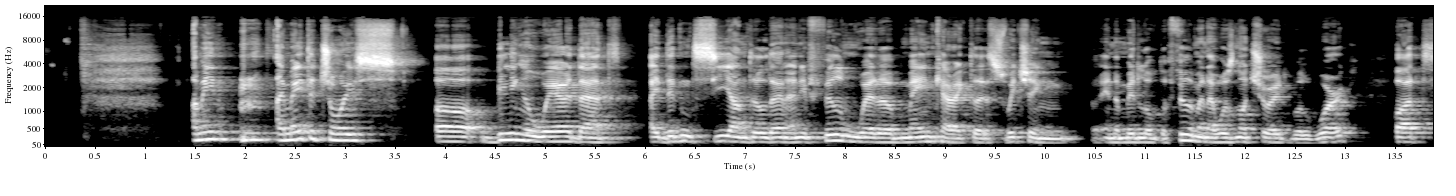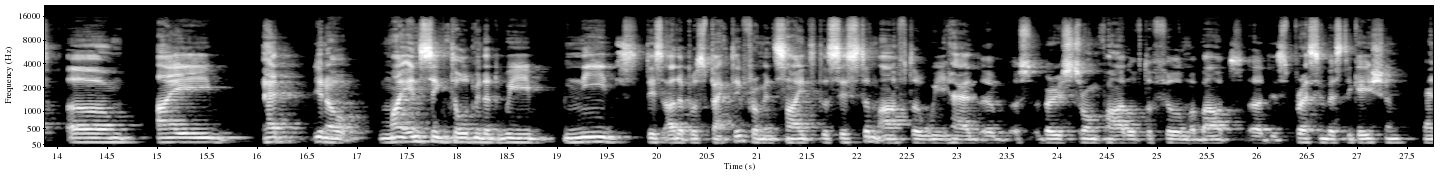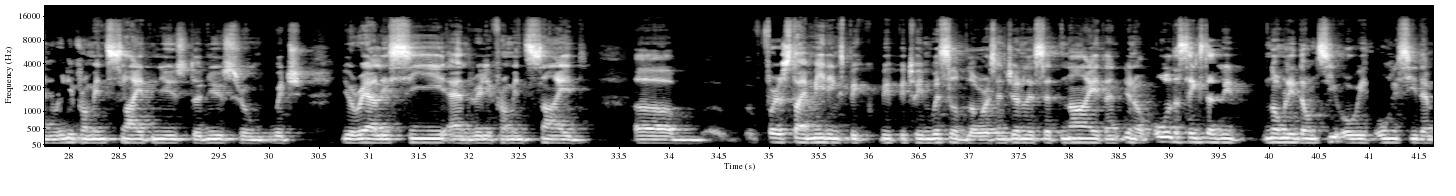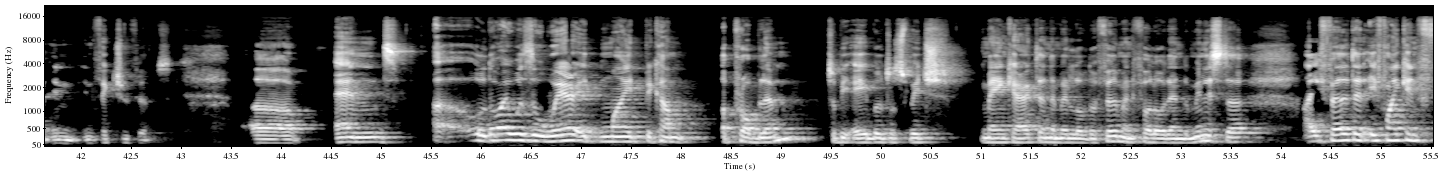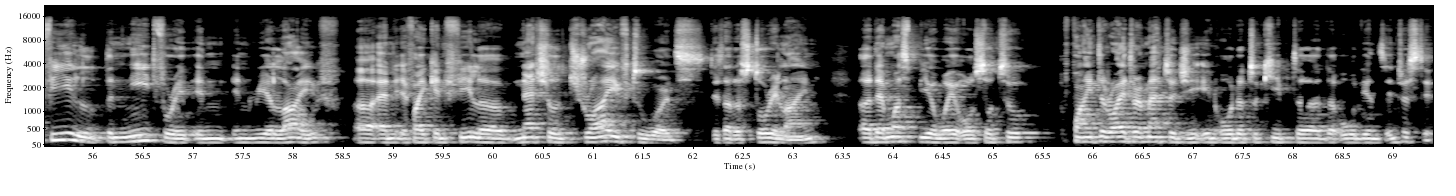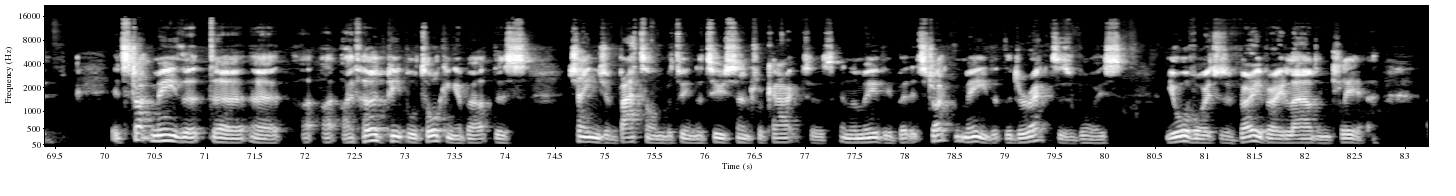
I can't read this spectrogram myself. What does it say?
I mean, I made the choice uh, being aware that I didn't see until then any film where the main character is switching in the middle of the film, and I was not sure it will work. But um, I had, you know, my instinct told me that we need this other perspective from inside the system after we had a, a very strong part of the film about uh, this press investigation and really from inside news the newsroom which you rarely see and really from inside um, first time meetings be- be- between whistleblowers and journalists at night and you know all the things that we normally don't see or we only see them in, in fiction films. Uh, and uh, although I was aware it might become a problem to be able to switch main character in the middle of the film and follow then the minister, I felt that if I can feel the need for it in, in real life, uh, and if I can feel a natural drive towards this other storyline, uh, there must be a way also to find the right dramaturgy in order to keep the, the audience interested. It struck me that uh, uh I, I've heard people talking about this change of baton between the two central characters in the movie. But it struck me that the director's voice, your voice, was very, very loud and clear.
